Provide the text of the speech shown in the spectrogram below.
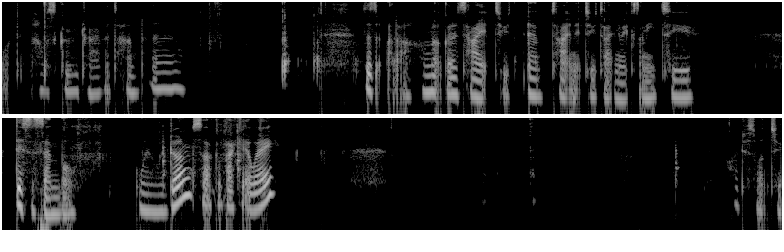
Oh, I don't have a screwdriver to hand. Um, doesn't matter. I'm not going to tie it too um, tighten it too tight anyway because I need to disassemble when we're done, so I can pack it away. I just want to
